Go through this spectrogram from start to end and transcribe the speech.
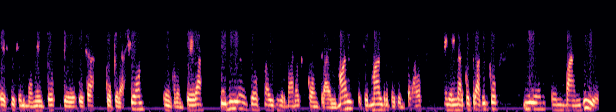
este es el momento de esa cooperación en frontera, unidos dos países hermanos contra el mal, ese mal representado en el narcotráfico y en, en bandidos,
